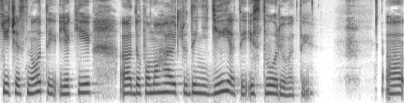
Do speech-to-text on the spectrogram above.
ті чесноти, які допомагають людині діяти і створювати. Е,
